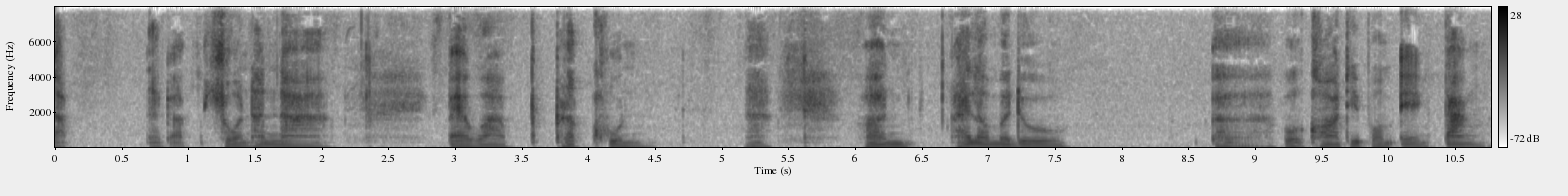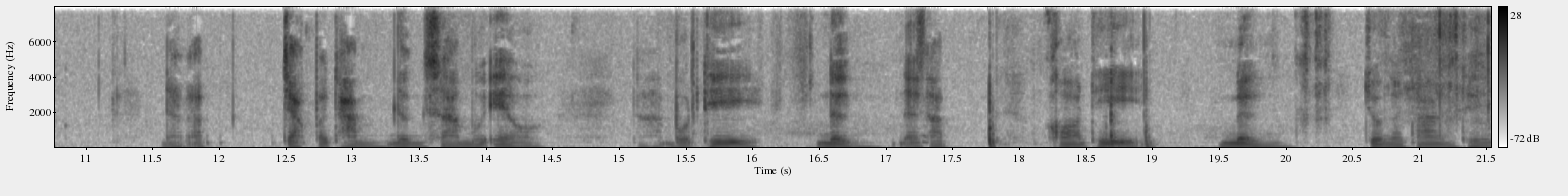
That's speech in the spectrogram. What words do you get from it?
ดับนะครับ ส่วนฮันนา แปลว่าพระคุณนะ เพราะฉะนั้นให้เรามาดูหัวข้อที่ผมเองตั้งนะครับจากพระธรรมหนึ่งซามูเอลบทที่หนึ่งนะครับ ข้อที่หนึ่ง จนกระทั่งถึง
